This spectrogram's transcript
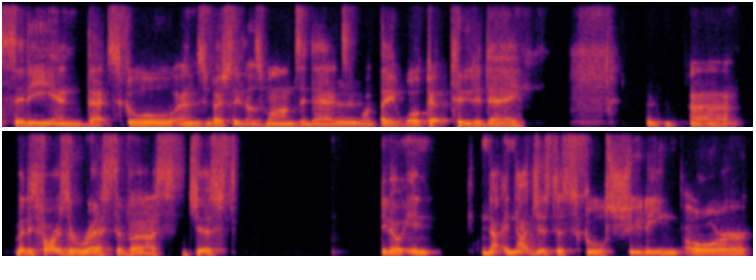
city and that school and mm-hmm. especially those moms and dads and mm. what they woke up to today mm-hmm. uh, but as far as the rest of us just you know in not not just a school shooting or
